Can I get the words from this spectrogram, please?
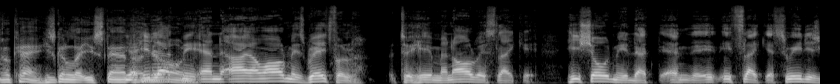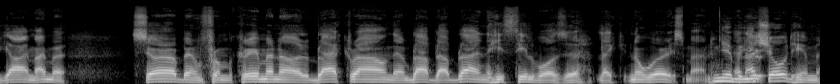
Okay. He's going to let you stand yeah, on he let own. me, and I am always grateful to him, and always like he showed me that, and it's like a Swedish guy. I'm a Serb and from criminal background and blah blah blah, and he still was uh, like, no worries, man. Yeah, but and I showed him.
